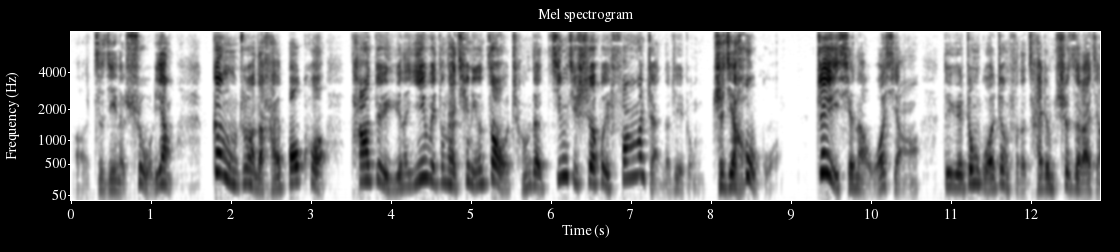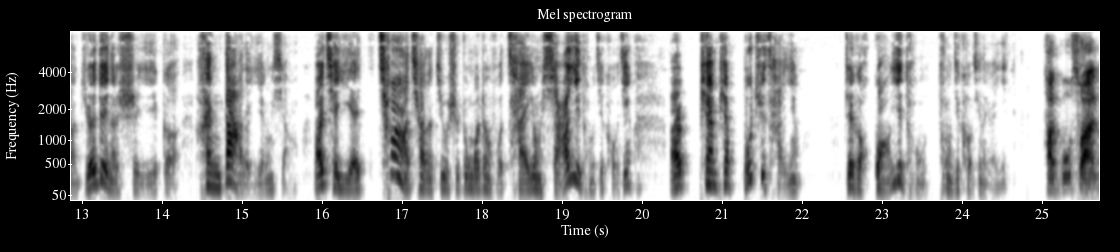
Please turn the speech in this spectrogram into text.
呃资金的数量，更重要的还包括它对于呢因为动态清零造成的经济社会发展的这种直接后果，这些呢，我想对于中国政府的财政赤字来讲，绝对呢是一个很大的影响。而且也恰恰呢，就是中国政府采用狭义统计口径，而偏偏不去采用这个广义统统计口径的原因。他估算，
